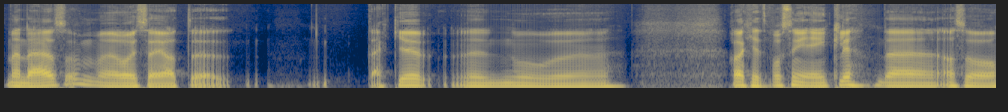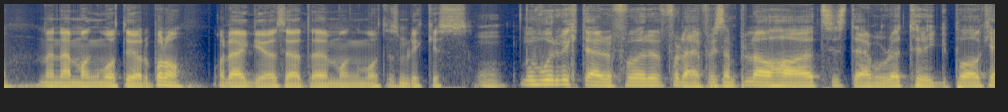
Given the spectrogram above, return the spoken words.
Men det er som Roy sier, at eh, det er ikke eh, noe eh, rakettforskning egentlig. Det er, altså, men det er mange måter å gjøre det på, da. Og det er gøy å se at det er mange måter som lykkes. Men hvor viktig er det for, for deg for eksempel, å ha et system hvor du er trygg på ok,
